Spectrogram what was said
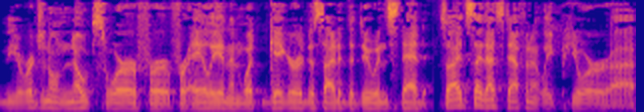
the original notes were for, for Alien and what Giger decided to do instead. So I'd say that's definitely pure, uh,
